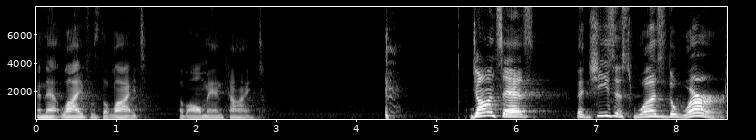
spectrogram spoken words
and that life was the light of all mankind. John says that Jesus was the Word.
